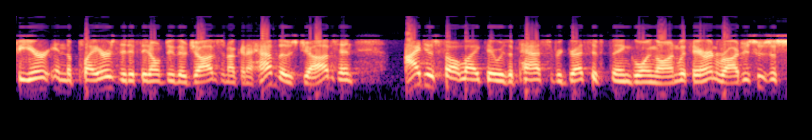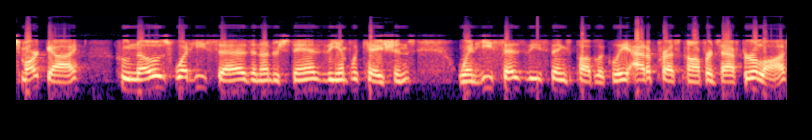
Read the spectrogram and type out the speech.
fear in the players that if they don't do their jobs, they're not going to have those jobs. And I just felt like there was a passive aggressive thing going on with Aaron Rodgers, who's a smart guy who knows what he says and understands the implications when he says these things publicly at a press conference after a loss.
